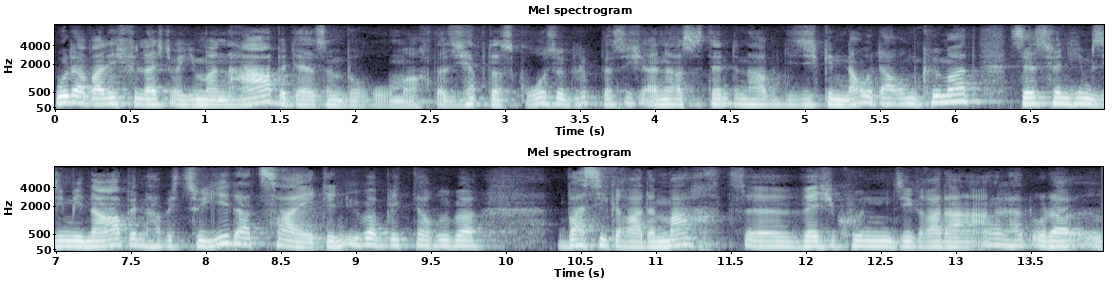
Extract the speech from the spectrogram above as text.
oder weil ich vielleicht auch jemanden habe, der es im Büro macht. Also ich habe das große Glück, dass ich eine Assistentin habe, die sich genau darum kümmert. Selbst wenn ich im Seminar bin, habe ich zu jeder Zeit den Überblick darüber, was sie gerade macht, äh, welche Kunden sie gerade an der Angel hat oder äh,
